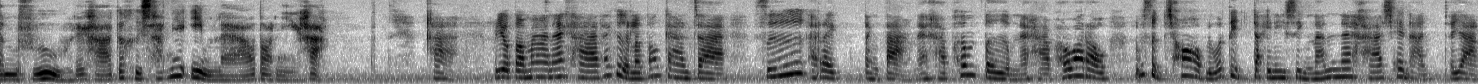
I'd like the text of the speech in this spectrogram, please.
I'm full นะคะ ก็คือฉันเนี่ยอิ่มแล้วตอนนี้ค่ะ ค่ะ ประโยคต่อมานะคะ ถ้าเกิดเราต้องการจะซื้ออะไรต่างๆนะคะ เพิ่มเติมนะคะ เพราะว่าเรารู้สึกชอบหรือว่าติดใจในสิ่งนั้นนะคะ เช่นอาจจะอยาก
